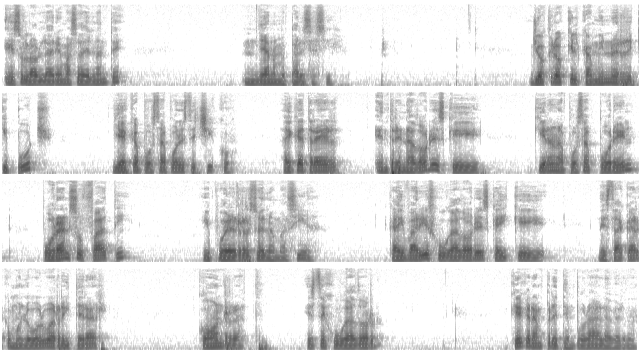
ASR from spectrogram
eso lo hablaré más adelante. Ya no me parece así. Yo creo que el camino es Ricky Puch y hay que apostar por este chico. Hay que atraer entrenadores que quieran apostar por él, por Ansu Fati y por el resto de la masía. Hay varios jugadores que hay que destacar, como lo vuelvo a reiterar. Conrad, este jugador, qué gran pretemporada, la verdad.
